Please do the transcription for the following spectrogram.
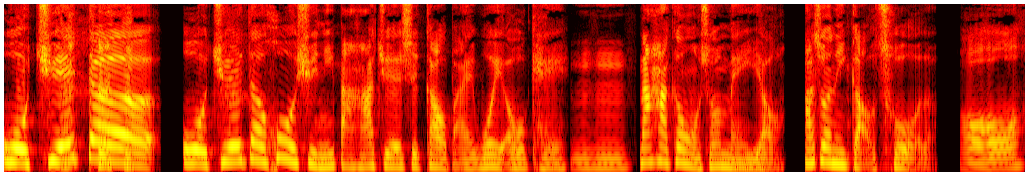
我觉 得，我觉得或许你把他觉得是告白，我也 OK。嗯哼，那他跟我说没有，他说你搞错了。哦，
